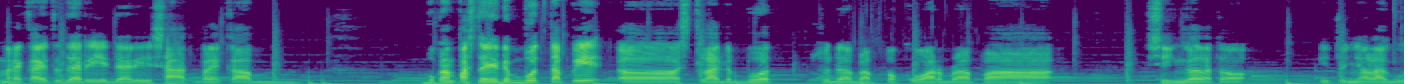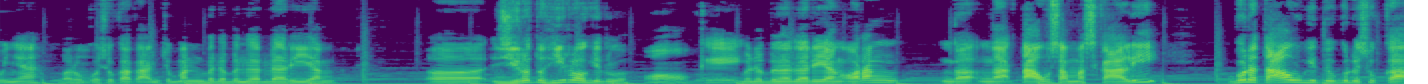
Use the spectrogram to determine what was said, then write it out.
mereka itu dari dari saat mereka bukan pas dari debut tapi eh, setelah debut sudah berapa keluar berapa single atau itunya lagunya baru gue suka kan. Cuman bener-bener dari yang eh, zero to hero gitu loh. Oh, oke. bener-bener dari yang orang nggak nggak tahu sama sekali gue udah tahu gitu gue udah suka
